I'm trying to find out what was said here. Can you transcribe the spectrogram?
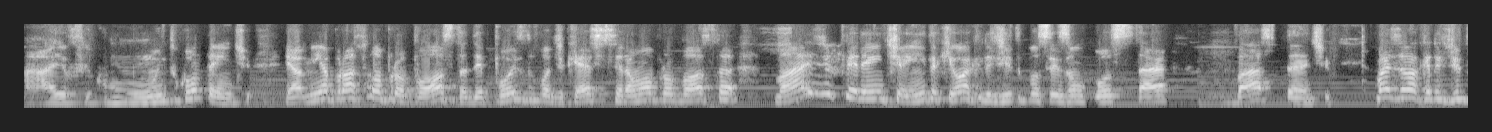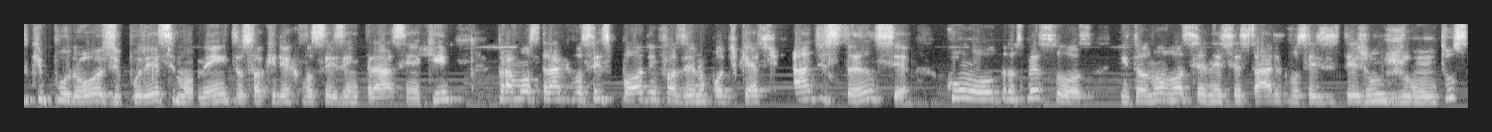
Ah, eu fico muito contente. E a minha próxima proposta, depois do podcast, será uma proposta mais diferente ainda, que eu acredito que vocês vão gostar bastante. Mas eu acredito que por hoje, por esse momento, eu só queria que vocês entrassem aqui para mostrar que vocês podem fazer um podcast à distância com outras pessoas. Então não vai ser necessário que vocês estejam juntos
